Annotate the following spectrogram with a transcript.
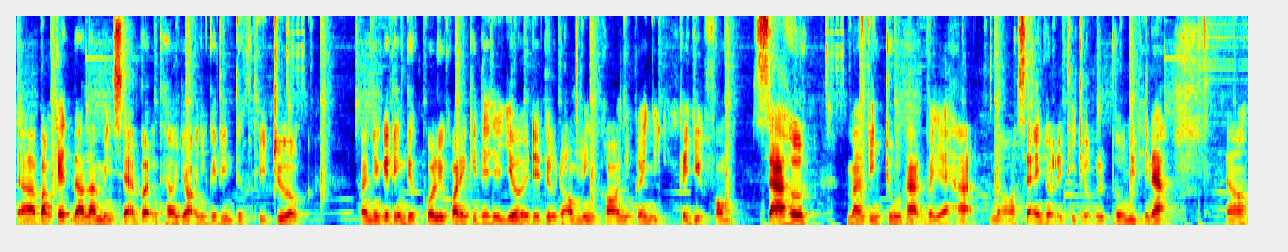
À, bằng cách đó là mình sẽ vẫn theo dõi những cái tin tức thị trường và những cái tin tức có liên quan đến kinh tế thế giới để từ đó mình có những cái cái dự phóng xa hơn mang tính trung hạn và dài hạn. Nó sẽ ảnh hưởng đến thị trường crypto như thế nào đó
